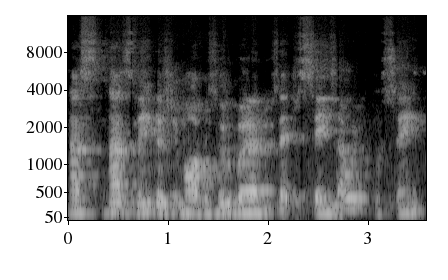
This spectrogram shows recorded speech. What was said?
nas, nas vendas de imóveis urbanos é de 6% a 8%,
